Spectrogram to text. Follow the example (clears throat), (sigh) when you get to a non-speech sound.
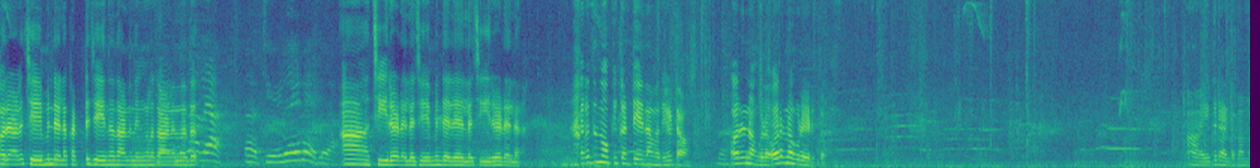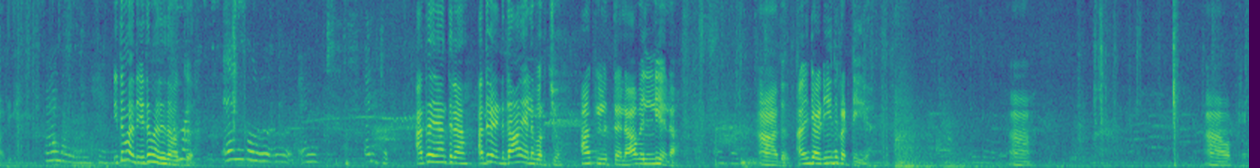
ഒരാൾ ചേമ്പിന്റെ ഇല കട്ട് ചെയ്യുന്നതാണ് നിങ്ങൾ കാണുന്നത്. ആ ചീരയുടെ ഇല ചേമ്പിന്റെ ഇലയല്ല ചീരയുടെ ഇല. വെറുതെ നോക്കി കട്ട് ചെയ്താൽ മതി കേട്ടോ. ഒരെണ്ണം കൂടെ ഒരെണ്ണം കൂടെ എടുത്തോ. ആ ഇത് രണ്ടെണ്ണം മതി. ഇത് മതി ഇത് മതി നമുക്ക്. അത് അതിനകത്തിനാ അത് വേണ്ടത് ആ ഇല പറിച്ചോ. ആ കിളുത്തല ആ വലിയ ഇല. ആ അത്. അതിന്റെ അടിയിൽ നിന്ന് കട്ട് ചെയ്യുക ആ. ആ ഓക്കെ.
